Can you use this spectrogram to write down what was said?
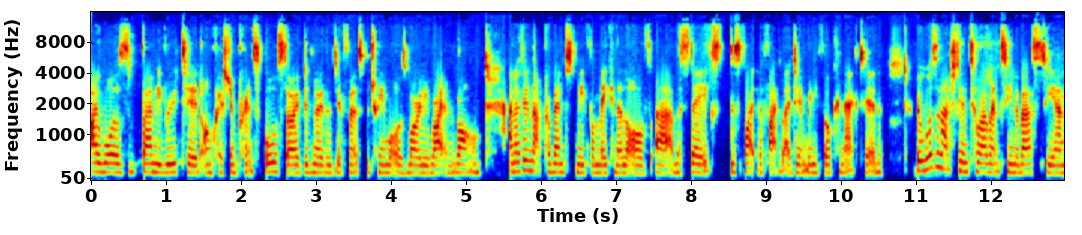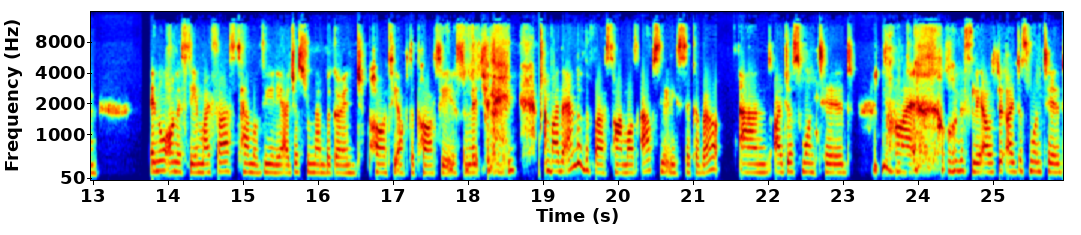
I was firmly rooted on Christian principles, so I did know the difference between what was morally right and wrong. And I think that prevented me from making a lot of uh, mistakes, despite the fact that I didn't really feel connected. But it wasn't actually until I went to university and in all honesty, in my first term of uni, I just remember going to party after party, so literally. and by the end of the first time, I was absolutely sick of it and I just wanted time. Honestly, I was just, I just wanted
